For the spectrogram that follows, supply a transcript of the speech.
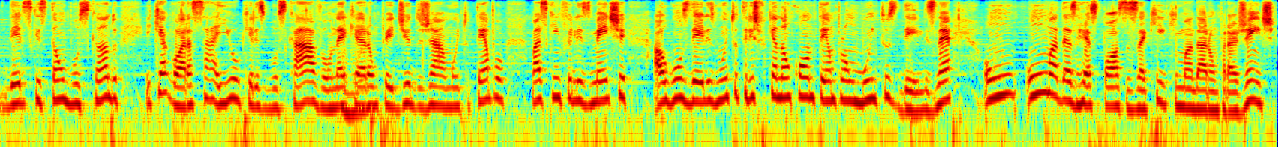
deles que estão buscando e que agora saiu o que eles buscavam né uhum. que eram pedidos já há muito tempo mas que infelizmente alguns deles muito tristes porque não contemplam muitos deles né. Um, uma das respostas aqui que mandaram pra gente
